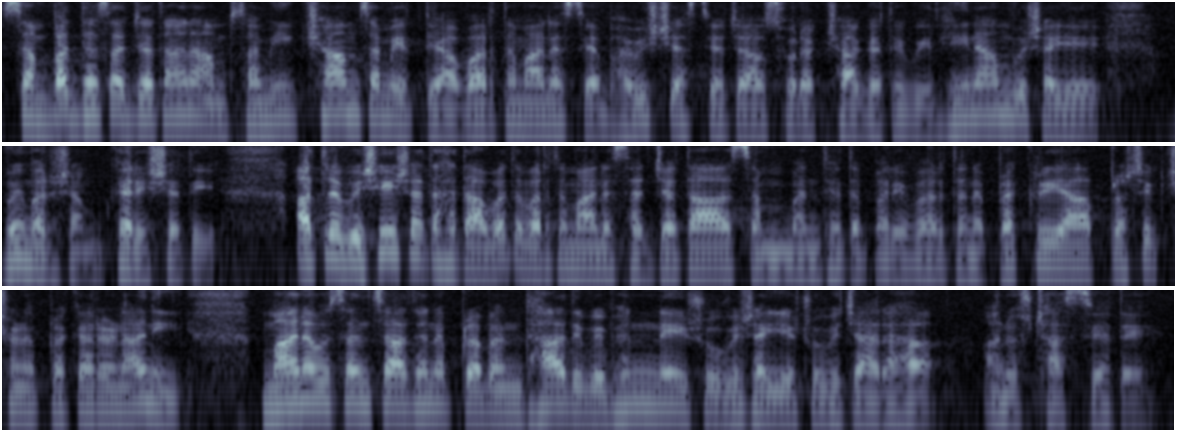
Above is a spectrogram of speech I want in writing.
सम्बद्धसज्जतानां समीक्षां समेत्य वर्तमानस्य भविष्यस्य च सुरक्षागतिविधीनां विषये विमर्शं करिष्यति। अत्र विशेषतः तावत् वर्तमानसज्जता सम्बन्धितपरिवर्तनप्रक्रिया प्रशिक्षणप्रकरणानि मानवसंसाधनप्रबन्धादिविभिन्नेषु विषयेषु विचारः अनुष्ठास्यते।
